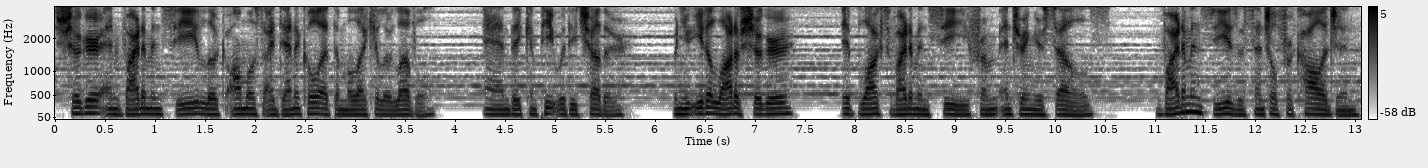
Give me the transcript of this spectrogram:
sugar and vitamin C look almost identical at the molecular level, and they compete with each other. When you eat a lot of sugar, it blocks vitamin C from entering your cells. Vitamin C is essential for collagen,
